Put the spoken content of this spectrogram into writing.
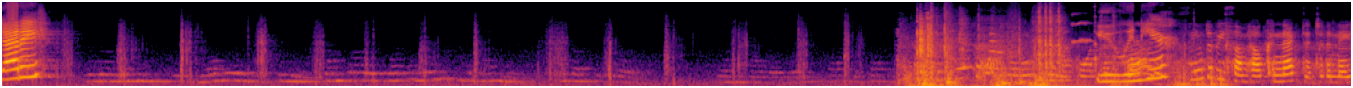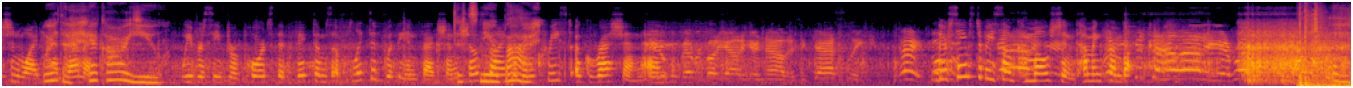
Daddy? You in here? seem to be somehow connected to the nationwide Where the heck are you? We've received reports that victims afflicted with the infection That's show signs of increased aggression, and Move everybody out of here now. There's a gas leak. Hey, move! there seems to be some Get out commotion here! coming from. Get the hell out of here! Run!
